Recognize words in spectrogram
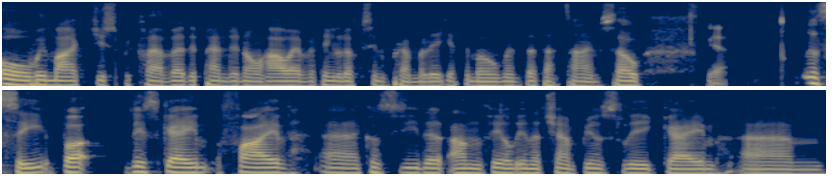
Or we might just be clever, depending on how everything looks in Premier League at the moment at that time. So, yeah, we'll see. But this game, five uh, conceded Anfield in a Champions League game. Um,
